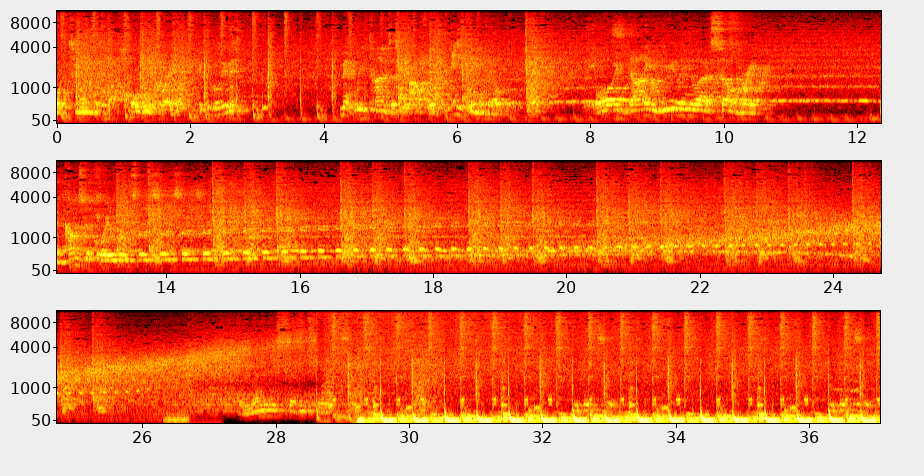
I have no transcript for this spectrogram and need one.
14 is the Holy Grail. Can you believe it? Man, three times as powerful as anything available. Boy, Donnie really knew how to celebrate. When it comes to Quaaludes, seven four. Thank you.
